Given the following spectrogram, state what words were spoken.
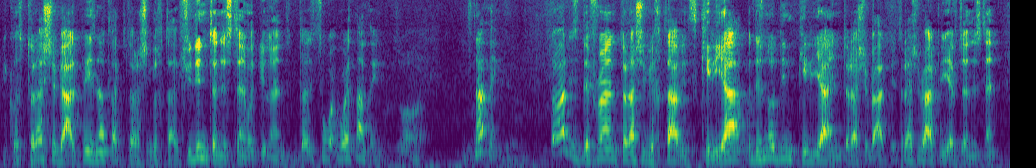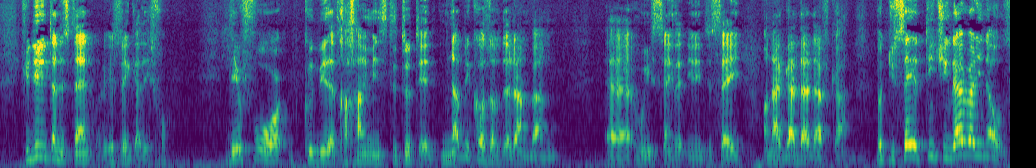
Because Torah Shebe is not like Torah Shebe If you didn't understand what you learned, it's worth nothing. It's nothing. Torah is different. Torah Shebe'chtav, it's Kirya, but there's no din Kirya in Torah Shebe'al Peh. Torah Shebe'al you have to understand. If you didn't understand, what do you say Kaddish for? Therefore, it could be that Chachamim instituted, not because of the Rambam, uh, who is saying that you need to say on Agada Davka, but you say a teaching that everybody knows.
